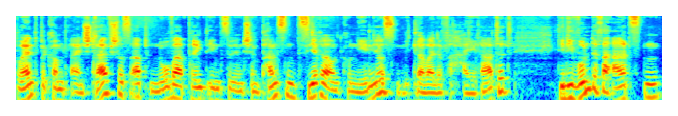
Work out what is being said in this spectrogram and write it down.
Brent bekommt einen Streifschuss ab. Nova bringt ihn zu den Schimpansen Zira und Cornelius, mittlerweile verheiratet, die die Wunde verarzten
